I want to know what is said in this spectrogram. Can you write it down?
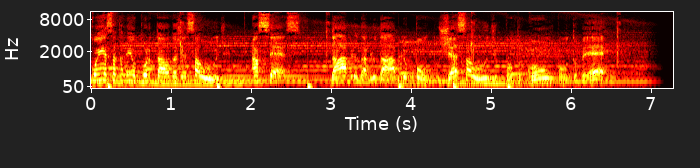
Conheça também o portal da G Saúde. Acesse www.gesaude.com.br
